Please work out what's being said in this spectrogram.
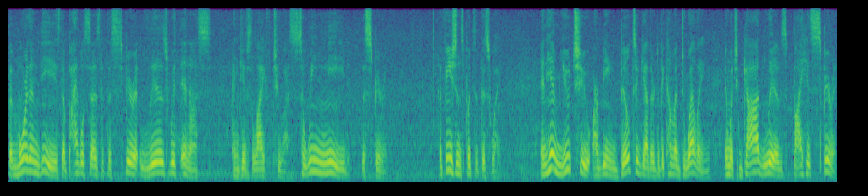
But more than these, the Bible says that the Spirit lives within us and gives life to us. So we need the Spirit. Ephesians puts it this way In Him, you two are being built together to become a dwelling in which God lives by His Spirit.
